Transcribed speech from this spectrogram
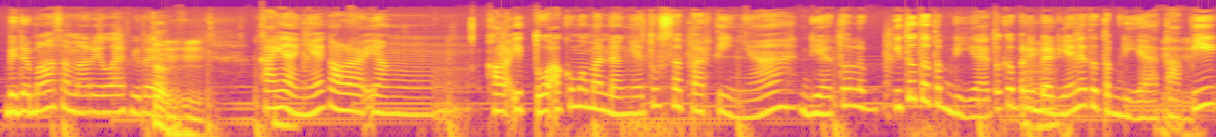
beda banget sama real life gitu ya. Mhm. Kayaknya kalau yang kalau itu aku memandangnya tuh sepertinya dia tuh leb- itu tetap dia, itu kepribadiannya tetap dia, tapi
